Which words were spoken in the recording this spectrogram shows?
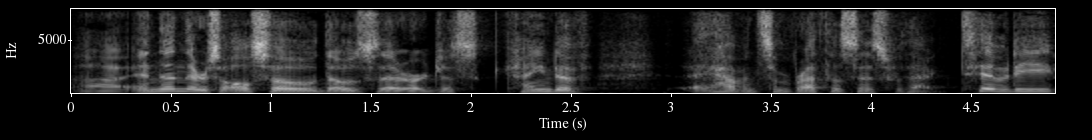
Uh, and then there's also those that are just kind of having some breathlessness with activity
